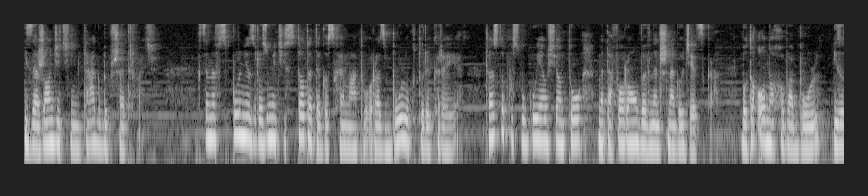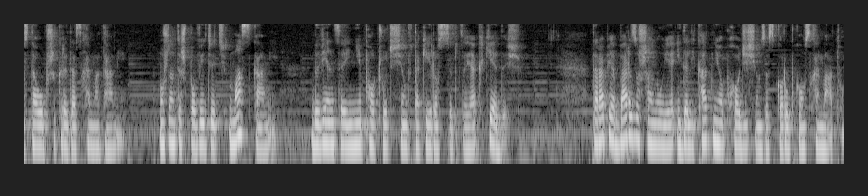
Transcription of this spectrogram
i zarządzić nim tak, by przetrwać. Chcemy wspólnie zrozumieć istotę tego schematu oraz bólu, który kryje. Często posługuję się tu metaforą wewnętrznego dziecka, bo to ono chowa ból i zostało przykryte schematami. Można też powiedzieć maskami, by więcej nie poczuć się w takiej rozsypce jak kiedyś. Terapia bardzo szanuje i delikatnie obchodzi się ze skorupką schematu.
